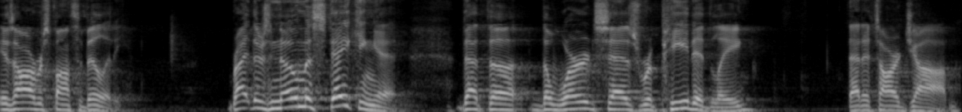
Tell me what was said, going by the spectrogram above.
is our responsibility. Right? There's no mistaking it that the, the word says repeatedly that it's our job.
